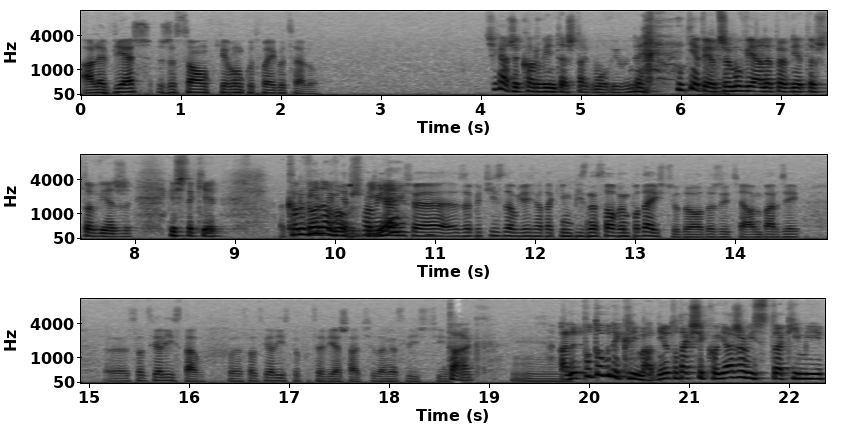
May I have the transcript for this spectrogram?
ale wiesz, że są w kierunku twojego celu. Ciekawe, że Korwin też tak mówił. Nie, nie wiem, czy mówi, ale pewnie też w to wierzy. Jakieś takie... Korwinowo Korwin nie przypomina nie? mi się, żeby cisnął gdzieś o takim biznesowym podejściu do, do życia. On bardziej e, socjalista, w- socjalistów chce wieszać zamiast liści. Tak. Mm, Ale podobny klimat, nie? To tak się kojarzy mi z takimi,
